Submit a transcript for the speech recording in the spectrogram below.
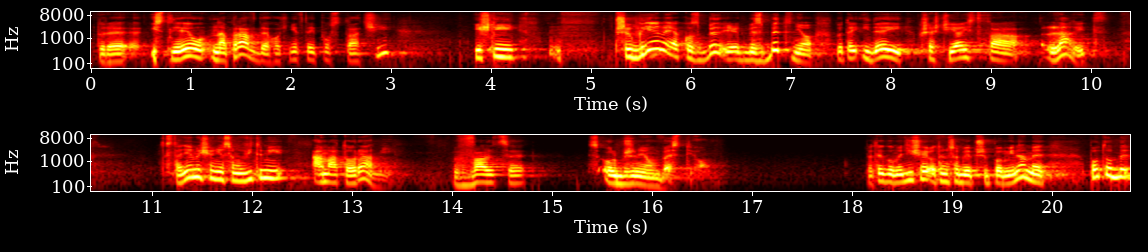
które istnieją naprawdę, choć nie w tej postaci, jeśli przylgniemy jako zby, jakby zbytnio do tej idei chrześcijaństwa light, staniemy się niesamowitymi amatorami w walce z olbrzymią bestią. Dlatego my dzisiaj o tym sobie przypominamy, po to, by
